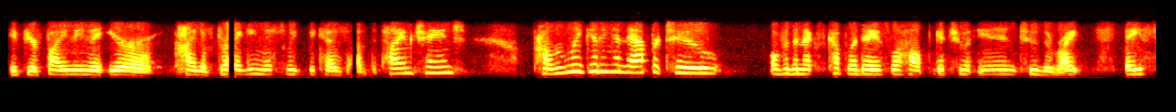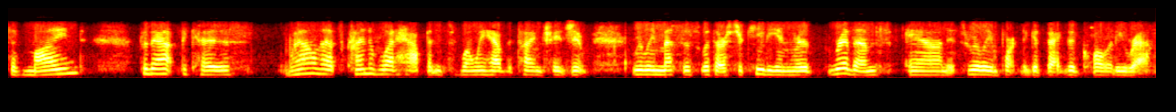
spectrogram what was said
If you're finding that you're kind of dragging this week because of the time change, probably getting a nap or two over the next couple of days will help get you into the right space of mind for that because well that's kind of what happens when we have the time change. It really messes with our circadian rhythms and it's really important to get that good quality rest.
